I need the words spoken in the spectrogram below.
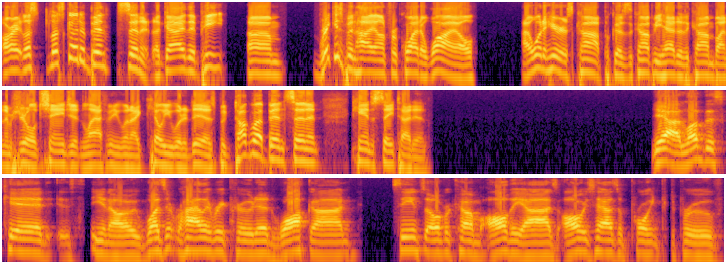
All right, let's let's go to Ben Sinnott, a guy that Pete um, Rick has been high on for quite a while. I want to hear his comp because the comp he had at the combine, I'm sure will change it and laugh at me when I tell you what it is. But talk about Ben Sinnott, Kansas State tight end. Yeah, I love this kid. You know, he wasn't highly recruited, walk on, seems to overcome all the odds, always has a point to prove,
